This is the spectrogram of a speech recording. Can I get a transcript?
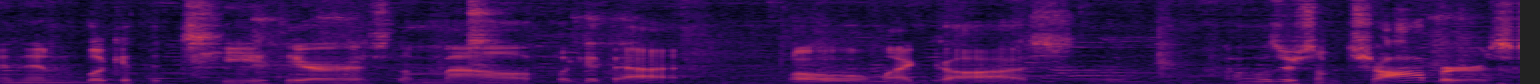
And then look at the teeth here. It's the mouth. Look at that. Oh my gosh. Those are some choppers.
